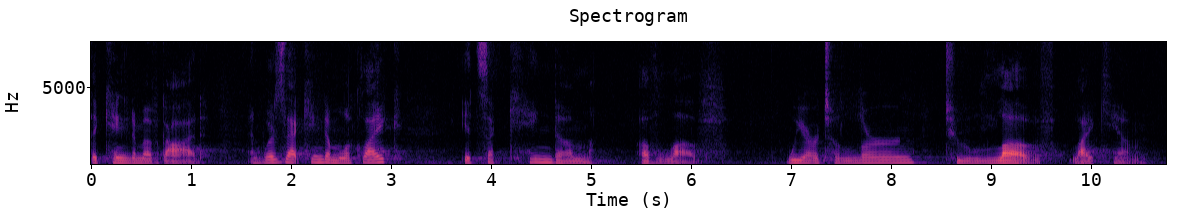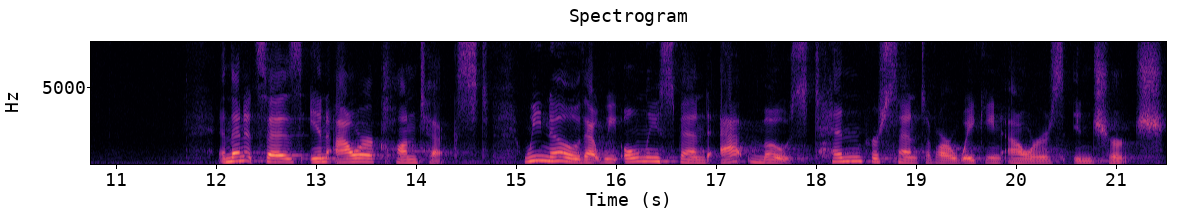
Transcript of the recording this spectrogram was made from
the kingdom of God. And what does that kingdom look like? It's a kingdom of love. We are to learn to love like him. And then it says, in our context, we know that we only spend at most 10% of our waking hours in church.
